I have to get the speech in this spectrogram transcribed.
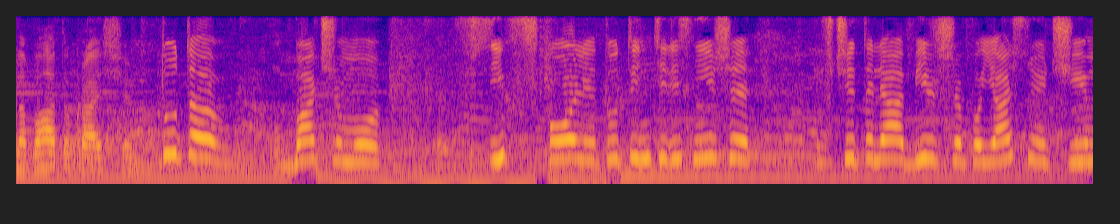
набагато краще. Тут бачимо всіх в школі, тут інтересніше вчителя більше пояснюють, чим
